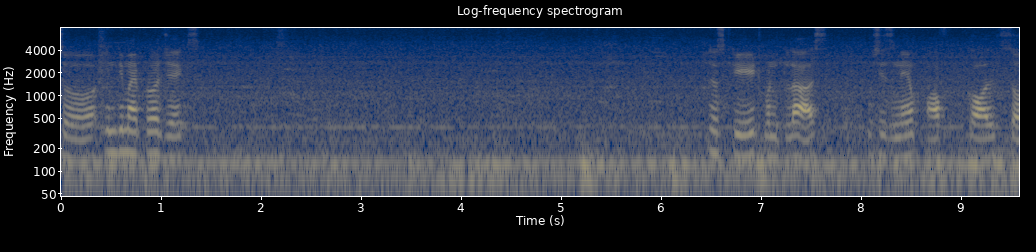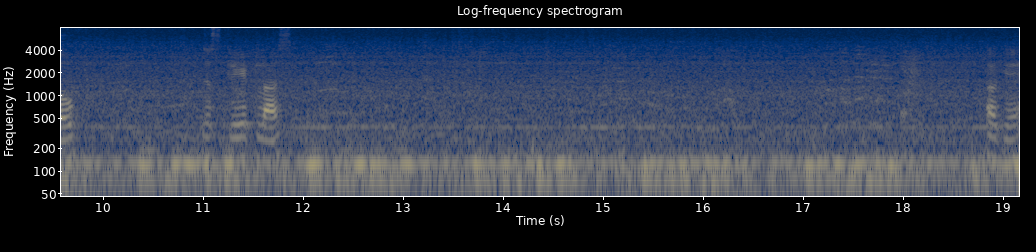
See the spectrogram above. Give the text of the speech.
So in the my projects just create one class which is name of call soap just create class. Okay.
